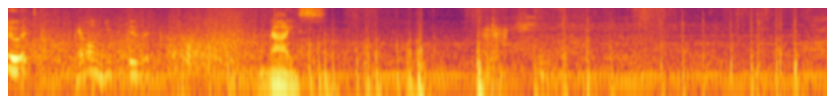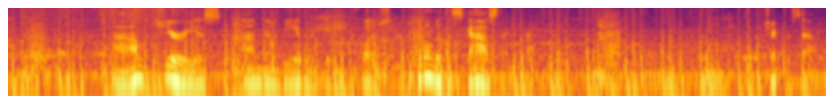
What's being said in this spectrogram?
Do it. Come on, you can do it. Nice. I'm curious I'm going to be able to get in close. Put on the disguise thing. Check this out.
